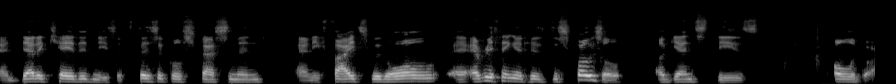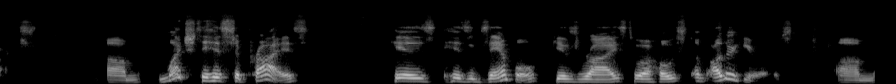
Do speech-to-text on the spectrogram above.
and dedicated, and he's a physical specimen, and he fights with all everything at his disposal against these oligarchs. Um, much to his surprise, his his example gives rise to a host of other heroes. Um,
